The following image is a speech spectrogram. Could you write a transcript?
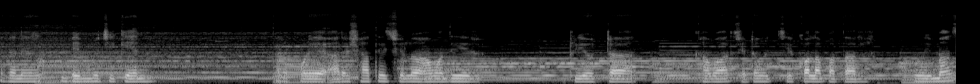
এখানে বেম্বু চিকেন তারপরে আরও সাথে ছিল আমাদের প্রিয় একটা খাবার, সেটা হচ্ছে কলা পাতার রুই মাছ।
